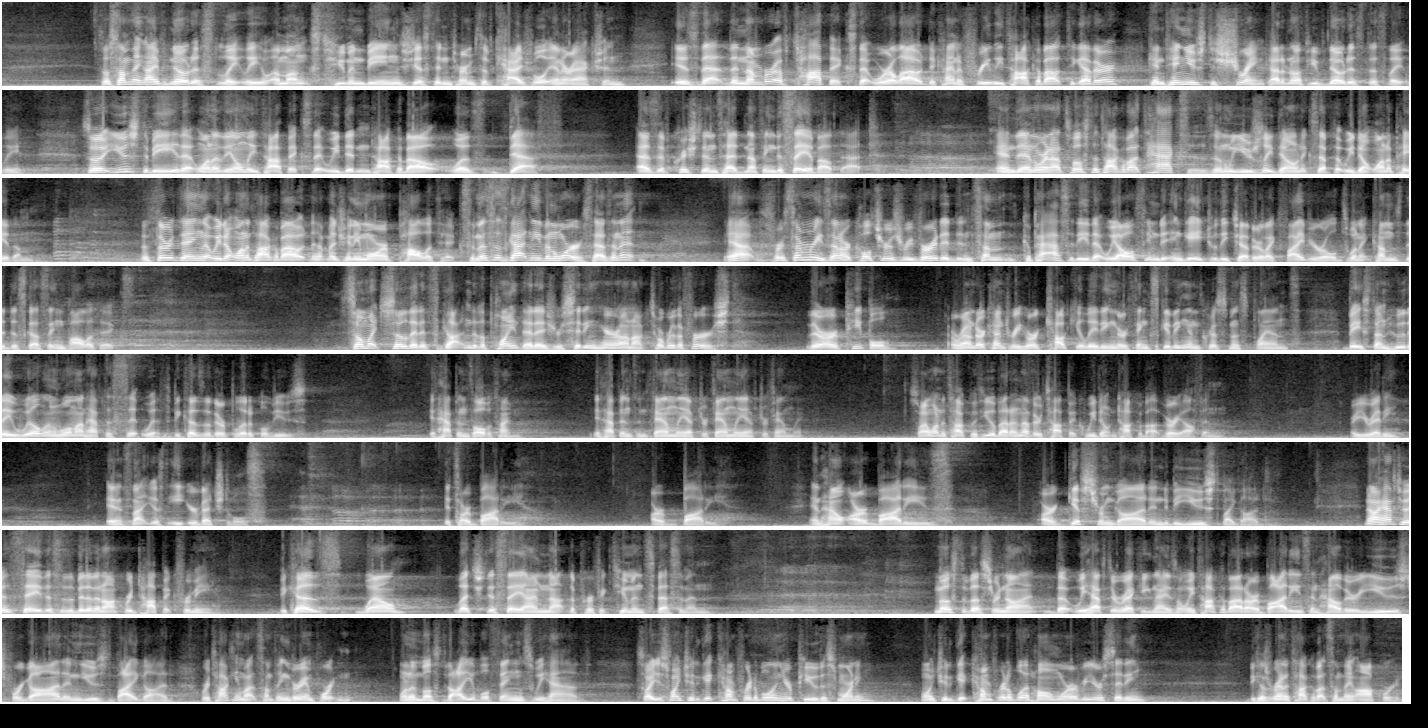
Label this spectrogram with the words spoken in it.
So, something I've noticed lately amongst human beings, just in terms of casual interaction, is that the number of topics that we're allowed to kind of freely talk about together continues to shrink. I don't know if you've noticed this lately. So it used to be that one of the only topics that we didn't talk about was death, as if Christians had nothing to say about that. And then we're not supposed to talk about taxes, and we usually don't, except that we don't want to pay them. The third thing that we don't want to talk about that much anymore politics. And this has gotten even worse, hasn't it? Yeah, for some reason, our culture has reverted in some capacity that we all seem to engage with each other like five year olds when it comes to discussing politics. So much so that it's gotten to the point that as you're sitting here on October the 1st, there are people around our country who are calculating their Thanksgiving and Christmas plans based on who they will and will not have to sit with because of their political views. It happens all the time. It happens in family after family after family. So I want to talk with you about another topic we don't talk about very often. Are you ready? And it's not just eat your vegetables, it's our body. Our body. And how our bodies are gifts from God and to be used by God. Now, I have to say, this is a bit of an awkward topic for me because, well, let's just say I'm not the perfect human specimen. Most of us are not, but we have to recognize when we talk about our bodies and how they're used for God and used by God, we're talking about something very important, one of the most valuable things we have. So I just want you to get comfortable in your pew this morning. I want you to get comfortable at home, wherever you're sitting, because we're going to talk about something awkward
